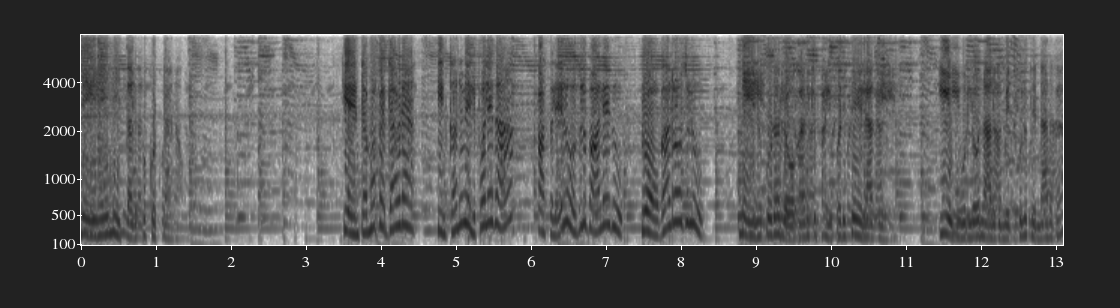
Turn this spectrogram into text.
నేనే నీ తలుపు కొట్టాను. ఏంటమ్మా పెద్దావిడ? ఇంకా నువ్వు వెళ్ళిపోలేదా? అసలే రోజులు బాలేదు. రోగాల రోజులు. నేను కూడా రోగానికి భయపడితే ఎలాగే? ఈ ఊర్లో నాలుగు మెతుకులు తిన్నానుగా?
